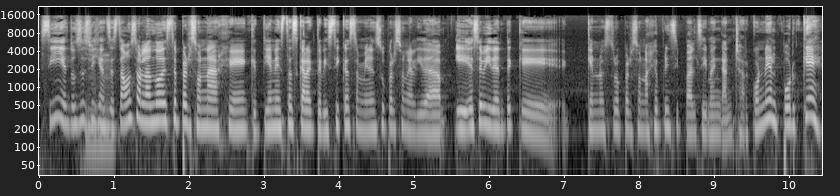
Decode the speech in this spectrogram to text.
Sí, entonces fíjense, estamos hablando de este personaje que tiene estas características también en su personalidad y es evidente que, que nuestro personaje principal se iba a enganchar con él. ¿Por qué?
